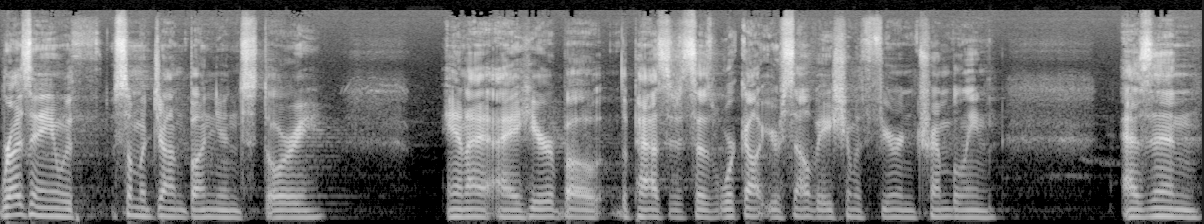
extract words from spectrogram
resonating with some of John Bunyan's story. And I, I hear about the passage that says, work out your salvation with fear and trembling, as in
